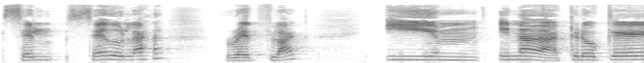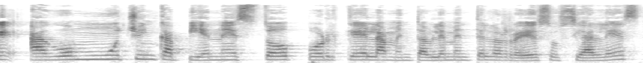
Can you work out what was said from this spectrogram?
cédula red flag. Y, nada, creo que hago mucho hincapié en esto porque lamentablemente las redes sociales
